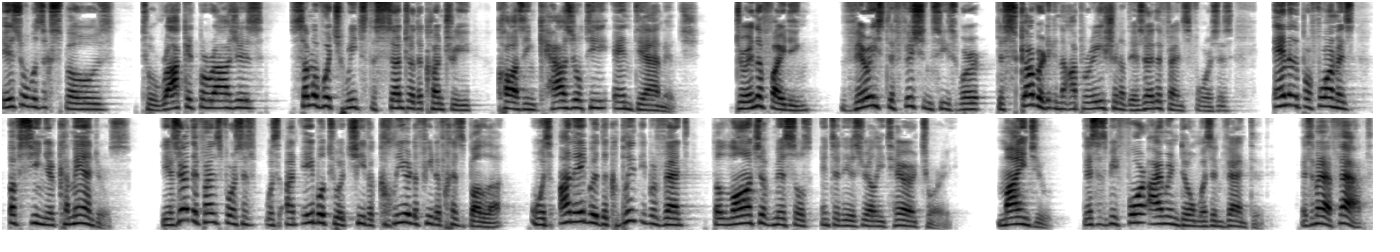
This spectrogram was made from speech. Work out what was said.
Israel was exposed to rocket barrages, some of which reached the center of the country, causing casualty and damage. During the fighting, various deficiencies were discovered in the operation of the Israeli Defense Forces and in the performance of senior commanders. The Israeli Defense Forces was unable to achieve a clear defeat of Hezbollah and was unable to completely prevent the launch of missiles into the Israeli territory. Mind you, this is before Iron Dome was invented. As a matter of fact,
